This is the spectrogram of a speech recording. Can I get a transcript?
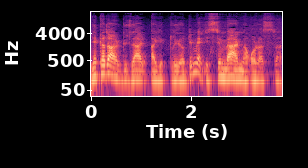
Ne kadar güzel ayıklıyor değil mi? İsim verme orası.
